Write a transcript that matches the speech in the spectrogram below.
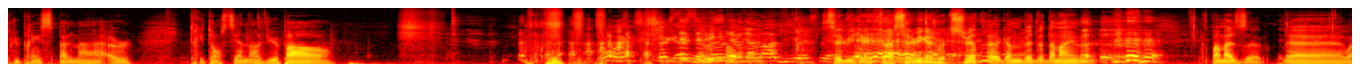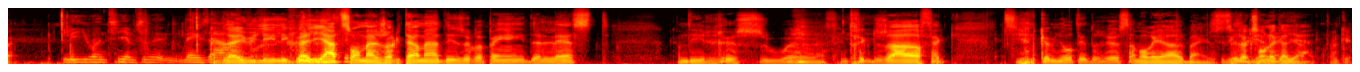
plus principalement à eux. Les Tritons se tiennent dans le vieux port. Ouais, c'est ça, gars. C'est celui qui était vraiment. Celui que, celui que je vois tout de suite, là, comme vite, vite de même. C'est pas mal ça. Euh, ouais. Les Yuan-Ti aiment ça dans les Vous avez vu, les, les Goliaths sont majoritairement des Européens de l'Est, comme des Russes ou euh, un truc du genre. Fait que s'il y a une communauté de Russes à Montréal, ben c'est là qu'ils sont le Goliath. Ok.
